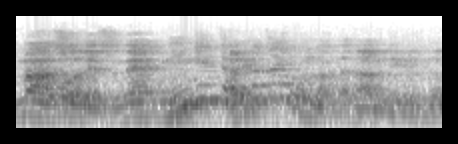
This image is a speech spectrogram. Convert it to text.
まあそうですね。人間ってありがたいもんなんだなっていう、もう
